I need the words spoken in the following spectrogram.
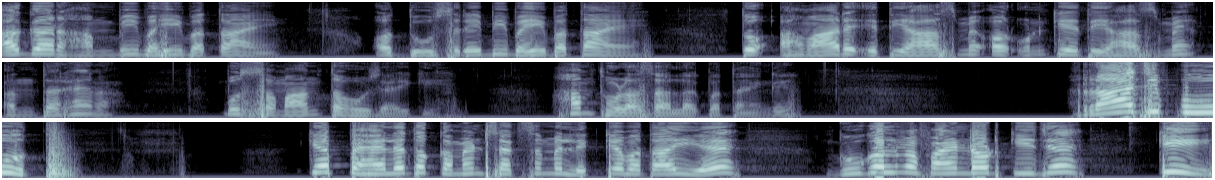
अगर हम भी वही बताएँ और दूसरे भी वही बताएँ तो हमारे इतिहास में और उनके इतिहास में अंतर है ना? वो समानता हो जाएगी। हम थोड़ा सा अलग बताएँगे। राजपूत! के पहले तो कमेंट सेक्शन में लिख के बताइए गूगल में फाइंड आउट कीजिए कि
